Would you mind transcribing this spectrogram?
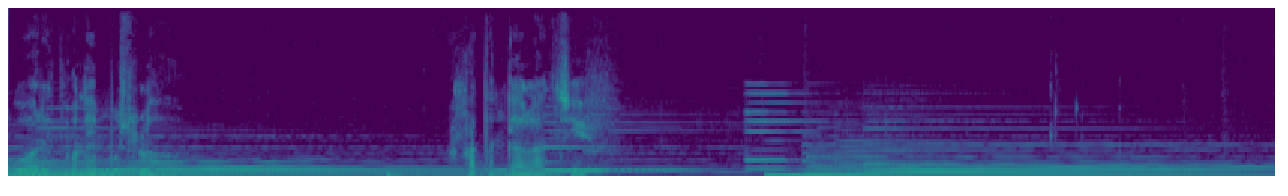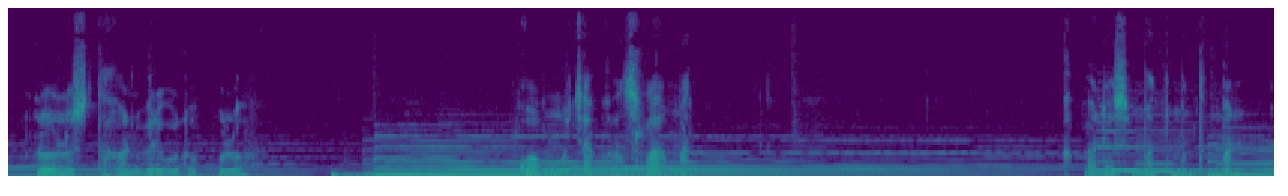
gue Ridwan Lemuslo angkatan Galan Sif. Lulus tahun 2020 gue mengucapkan selamat kepada semua teman-teman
